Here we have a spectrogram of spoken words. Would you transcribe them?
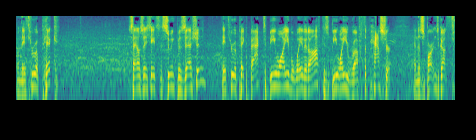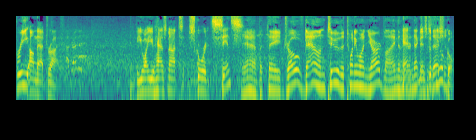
when they threw a pick. San Jose State's ensuing possession. They threw a pick back to BYU, but wave it off because BYU roughed the passer. And the Spartans got three on that drive. And BYU has not scored since. Yeah, but they drove down to the 21 yard line in their And next missed a field goal.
